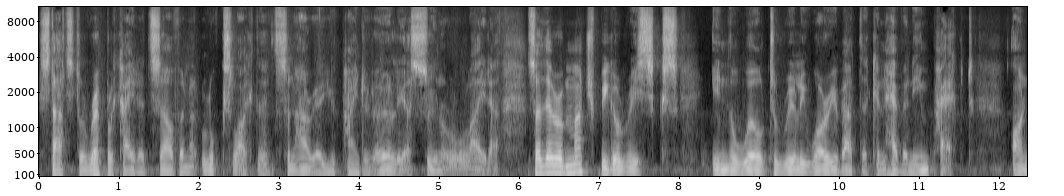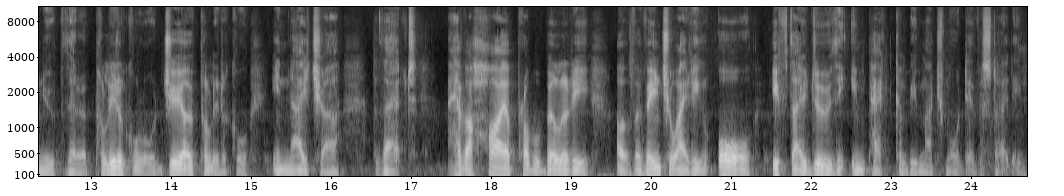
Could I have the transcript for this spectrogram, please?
starts to replicate itself and it looks like the scenario you painted earlier, sooner or later. So there are much bigger risks in the world to really worry about that can have an impact on you that are political or geopolitical in nature that have a higher probability of eventuating or if they do, the impact can be much more devastating.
